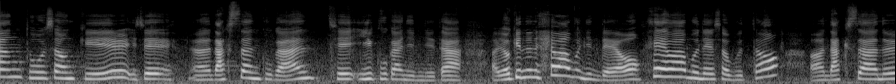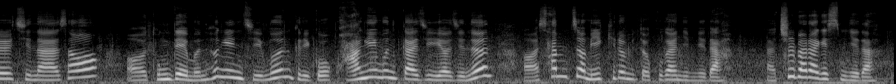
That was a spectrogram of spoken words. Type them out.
한양 도성길 이제 어, 낙산 구간 제2 구간입니다. 어, 여기는 해화문인데요. 해화문에서부터 어, 낙산을 지나서 어, 동대문, 흥인지문 그리고 광희문까지 이어지는 어, 3.2km 구간입니다. 아, 출발하겠습니다.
